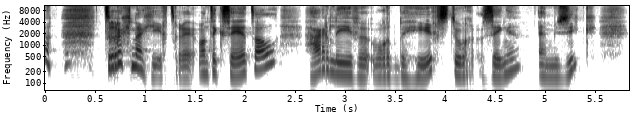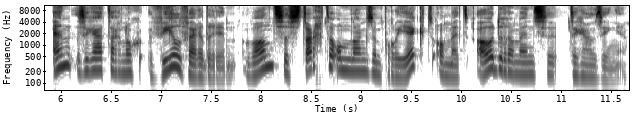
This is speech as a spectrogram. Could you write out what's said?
Terug naar Geertrui, want ik zei het al, haar leven wordt beheerst door zingen en muziek. En ze gaat daar nog veel verder in, want ze startte onlangs een project om met oudere mensen te gaan zingen.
